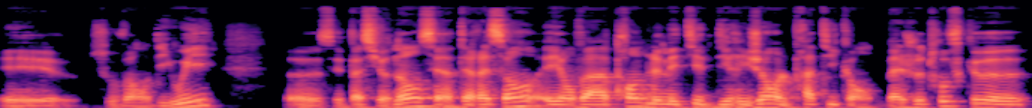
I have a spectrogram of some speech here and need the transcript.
Et euh, souvent on dit oui. Euh, c'est passionnant, c'est intéressant, et on va apprendre le métier de dirigeant en le pratiquant. Ben, je trouve que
